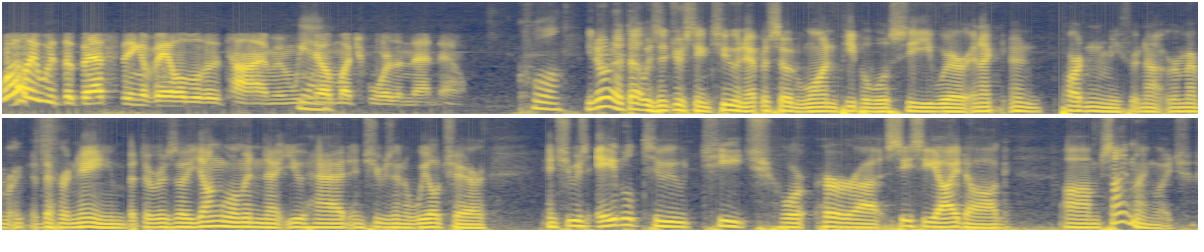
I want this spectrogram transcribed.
Well, it was the best thing available at the time, and we Yeah. know much more than that now. Cool. You know what I thought was interesting too? In episode one, people will see where, and I and pardon me for not remembering the, her name, but there was a young woman that you had, and she was in a wheelchair, and she was able to teach her, her uh, CCI dog um, sign language.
